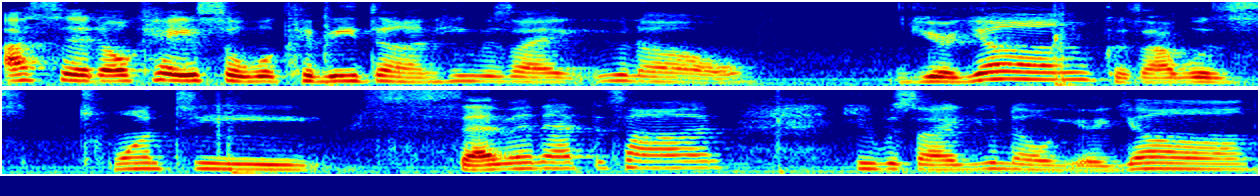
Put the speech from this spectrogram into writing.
i said okay so what could be done? He was like you know you're young because i was 27 at the time he was like, you know, you're young,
